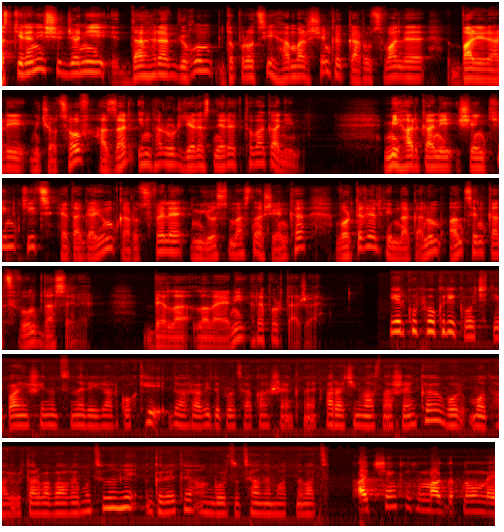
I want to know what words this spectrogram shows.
Ասկերանի շրջանի Դահրավյուղում դպրոցի համար շենքը կառուցվել է բարերարի միջոցով 1933 թվականին։ Մի հարկանի շենքին կից հետագայում կառուցվել է մյուս մասնաշենքը, որտեղ էլ հիմնականում անց են կացվում դասերը։ Բելա Լալայանի ռեպորտաժը։ Երկու փոքրիկ ոչ տիպային շինությունները իրար կողքի Դահրավի դպրոցական շենքն է։ Առաջին մասնաշենքը, որ մոտ 100 տարվա վաղեմություն ունի, գրեթե անգործության է մատնված։ Այդ շենքը հիմա գտնվում է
